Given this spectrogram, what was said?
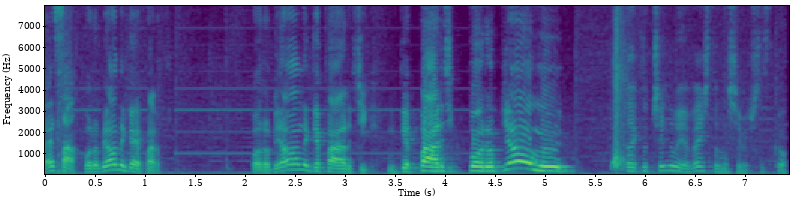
Esa, porobiony gepard. Porobiony gepardzik. Gepardzik porobiony! Tak to chainuję, weź to na siebie wszystko.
